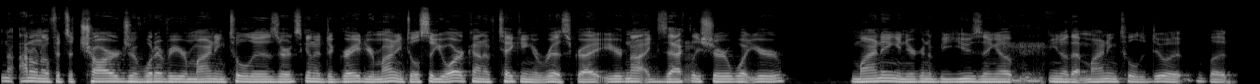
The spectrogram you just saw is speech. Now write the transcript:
No, I don't know if it's a charge of whatever your mining tool is, or it's going to degrade your mining tool. So you are kind of taking a risk, right? You're not exactly sure what you're mining, and you're going to be using up, Mhm. you know, that mining tool to do it. But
